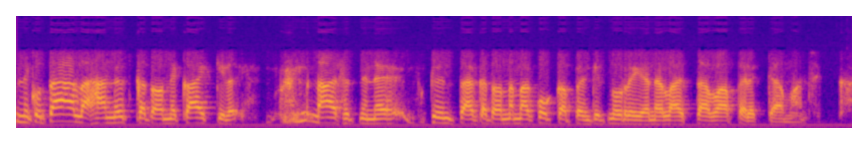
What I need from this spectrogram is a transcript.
niin kuin täällähän nyt katon, niin kaikki naiset, niin ne kyntää, katon nämä kukkapenkit nurin ja ne laittaa vaan pelkkää mansikkaa.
